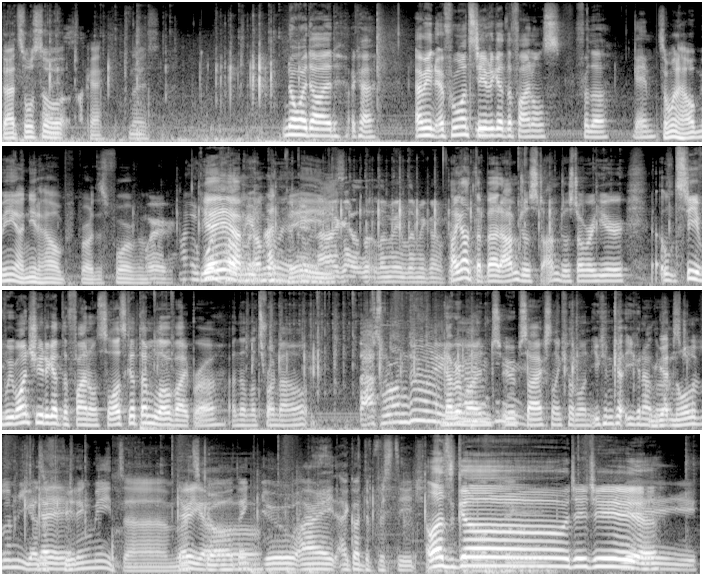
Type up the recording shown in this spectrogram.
That's also okay. Nice. No, I died. Okay. I mean, if we want Steve to get the finals for the game. Someone help me. I need help, bro. There's four of them. Where? Yeah, yeah, I'm- you, I'm but- coming, I'm Days. Nah, I got. Let, let me let me go. I got the bed. I'm just I'm just over here. Steve, we want you to get the finals, so let's get them low, Viprah, and then let's run out. That's what I'm doing. Never mind. Oops, I accidentally killed one. You can get- you can have I'm the getting rest. all of them. You guys Yeah, are yeah, yeah. me. Damn. There Let's you go. go. Thank you. All right, I got the prestige. Let's go, GG. Yay.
